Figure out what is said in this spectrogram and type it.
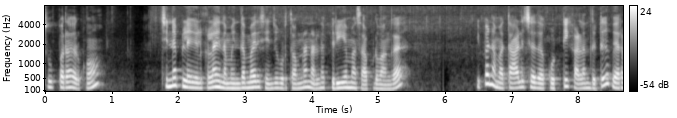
சூப்பராக இருக்கும். சின்ன பிள்ளைங்களுக்கெல்லாம் நம்ம இந்த மாதிரி செஞ்சு கொடுத்தோம்னா நல்லா பிரியமாக சாப்பிடுவாங்க. இப்போ நம்ம தாளித்ததை கொட்டி கலந்துட்டு வேறு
